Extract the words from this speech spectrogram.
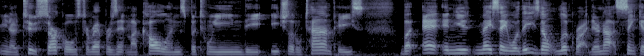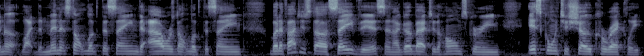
you know, two circles to represent my colons between the each little timepiece. But and you may say, well, these don't look right. They're not syncing up. Like the minutes don't look the same, the hours don't look the same. But if I just uh, save this and I go back to the home screen, it's going to show correctly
